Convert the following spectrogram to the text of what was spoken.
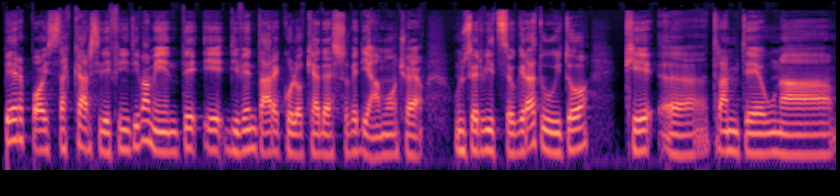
per poi staccarsi definitivamente e diventare quello che adesso vediamo, cioè un servizio gratuito che eh, tramite una,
